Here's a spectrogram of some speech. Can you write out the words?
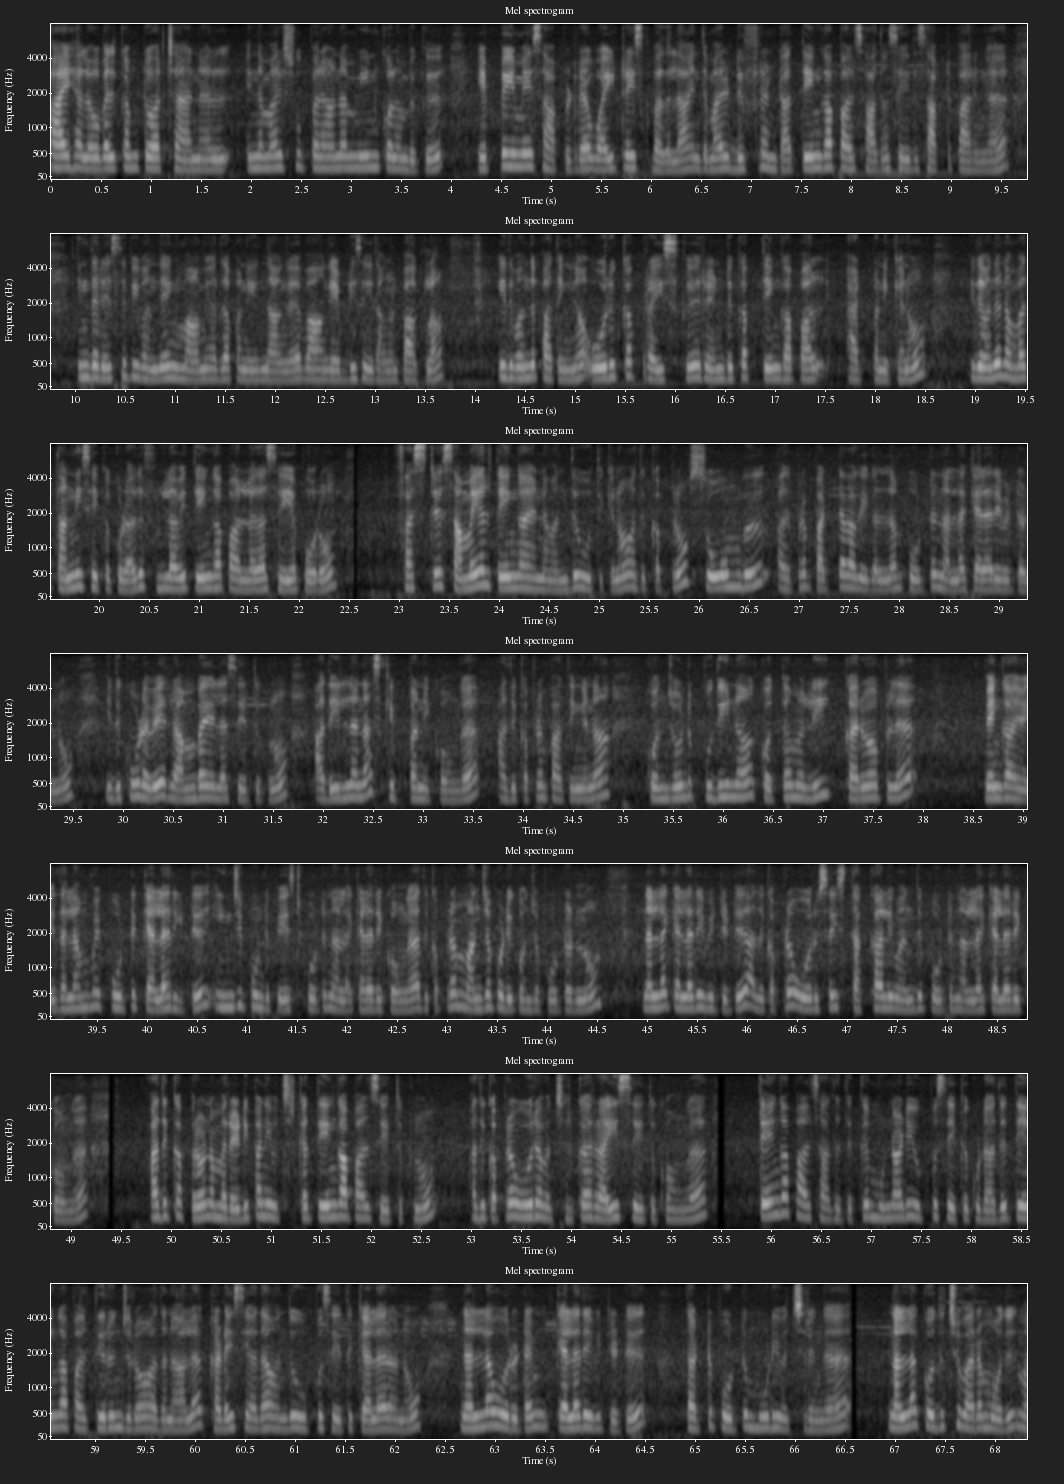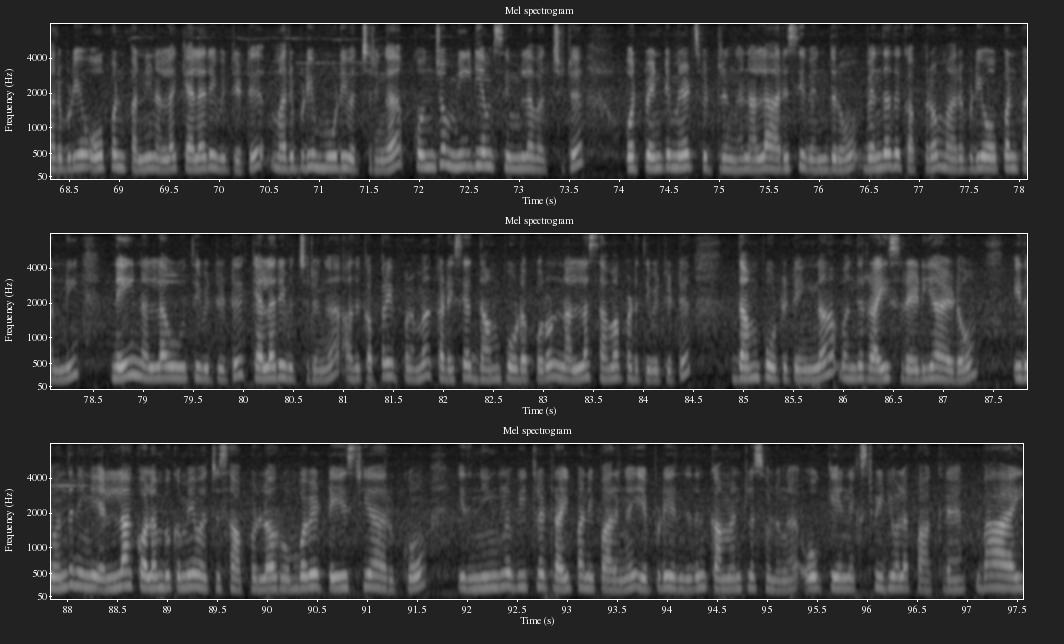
Hi hello welcome to our channel இந்த மாதிரி சூப்பரான மீன் குழம்புக்கு எப்பயுமே சாப்பிட்ற ஒயிட் ரைஸ்க்கு பதிலாக இந்த மாதிரி டிஃப்ரெண்ட்டாக தேங்காய் பால் சாதம் செய்து சாப்பிட்டு பாருங்கள் இந்த ரெசிபி வந்து எங்கள் மாமியார் தான் பண்ணியிருந்தாங்க. வாங்க எப்படி செய்தாங்கன்னு பார்க்கலாம். இது வந்து பார்த்திங்கன்னா ஒரு கப் ரைஸ்க்கு ரெண்டு கப் தேங்காய் பால் ஆட் பண்ணிக்கணும். இதை வந்து நம்ம தண்ணி சேர்க்கக்கூடாது. ஃபுல்லாகவே தேங்காய் பாலில் தான் செய்ய போகிறோம் ஃபஸ்ட்டு சமையல் தேங்காய் எண்ணெய் வந்து ஊற்றிக்கணும் அதுக்கப்புறம் சோம்பு அதுக்கப்புறம் பட்டை வகைகள்லாம் போட்டு நல்லா கிளறி விட்டுடணும். இது கூடவே ரம்ப இலை சேர்த்துக்கணும். அது இல்லைன்னா ஸ்கிப் பண்ணிக்கோங்க. அதுக்கப்புறம் பார்த்திங்கன்னா கொஞ்சோண்டு புதினா கொத்தமல்லி கருவேப்பிலை வெங்காயம் இதெல்லாமே போட்டு கிளறிட்டு இஞ்சி பூண்டு பேஸ்ட் போட்டு நல்லா கிளறிக்கோங்க. அதுக்கப்புறம் மஞ்சள் பொடி கொஞ்சம் போட்டுடணும். நல்லா கிளறி விட்டுட்டு அதுக்கப்புறம் ஒரு சைஸ் தக்காளி வந்து போட்டு நல்லா கிளறிக்கோங்க. அதுக்கப்புறம் நம்ம ரெடி பண்ணி வச்சுருக்க தேங்காய் பால் சேர்த்துக்கணும். அதுக்கப்புறம் ஊற வச்சுருக்க ரைஸ் சேர்த்துக்கோங்க. தேங்காய் பால் சாதத்துக்கு முன்னாடி உப்பு சேர்க்கக்கூடாது. தேங்காய் பால் திரிஞ்சிரும். அதனால் கடைசியாக தான் வந்து உப்பு சேர்த்து கிளறணும். நல்லா ஒரு டைம் கிளறி விட்டுட்டு தட்டு போட்டு மூடி வச்சுருங்க. நல்லா கொதித்து வரும்போது மறுபடியும் ஓப்பன் பண்ணி நல்லா கிளறி விட்டுட்டு மறுபடியும் மூடி வச்சுருங்க. கொஞ்சம் மீடியம் சிம்மில் வச்சுட்டு ஒரு டுவெண்ட்டி மினிட்ஸ் விட்டுருங்க. நல்லா அரிசி வெந்துடும் வெந்ததுக்கப்புறம் மறுபடியும் ஓப்பன் பண்ணி நெய் நல்லா ஊற்றி விட்டுட்டு கிளறி வச்சுருங்க. அதுக்கப்புறம் இப்போ நம்ம கடைசியாக தம் போட போகிறோம் நல்லா சமப்படுத்தி விட்டுட்டு தம் போட்டுட்டிங்கன்னா வந்து ரைஸ் ரெடி ஆகிடும் இது வந்து நீங்கள் எல்லா குழம்புக்குமே வச்சு சாப்பிட்லாம். ரொம்பவே டேஸ்டியாக இருக்கும். இது நீங்களும் வீட்டில் ட்ரை பண்ணி பாருங்கள் எப்படி இருந்ததுன்னு கமெண்ட்டில் சொல்லுங்கள் ஓகே நெக்ஸ்ட் வீடியோவில் பார்க்குறேன் பாய்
